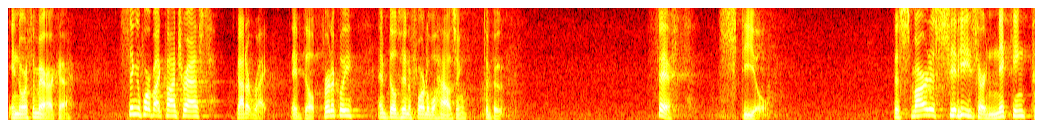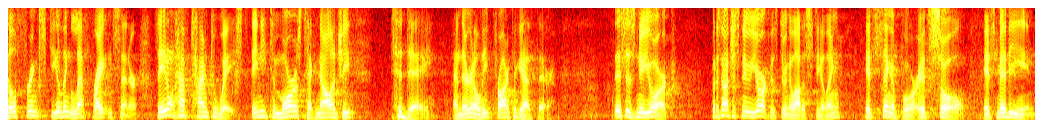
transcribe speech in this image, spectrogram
in North America. Singapore, by contrast, got it right. It built vertically and built in affordable housing to boot. Fifth, steal. The smartest cities are nicking, pilfering, stealing left, right, and center. They don't have time to waste. They need tomorrow's technology today, and they're going to leapfrog to get there. This is New York, but it's not just New York that's doing a lot of stealing. It's Singapore, it's Seoul, it's Medellin.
